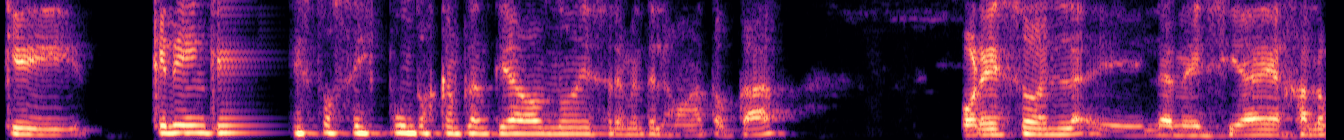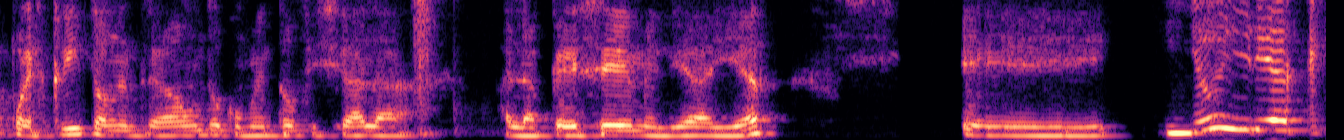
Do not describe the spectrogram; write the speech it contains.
que creen que estos seis puntos que han planteado no necesariamente los van a tocar. Por eso es la, necesidad de dejarlo por escrito. Han entregado un documento oficial a, a la PSM el día de ayer. Y yo diría que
